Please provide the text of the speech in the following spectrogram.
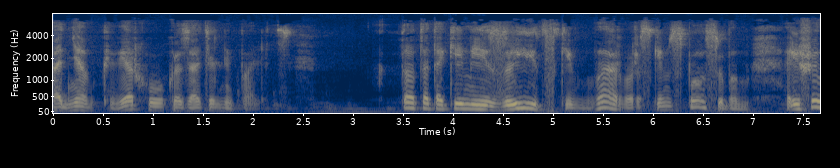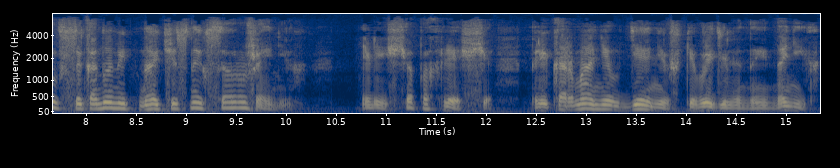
подняв кверху указательный палец. Кто-то таким иезуитским, варварским способом решил сэкономить на очистных сооружениях. Или еще похлеще, прикарманил денежки, выделенные на них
